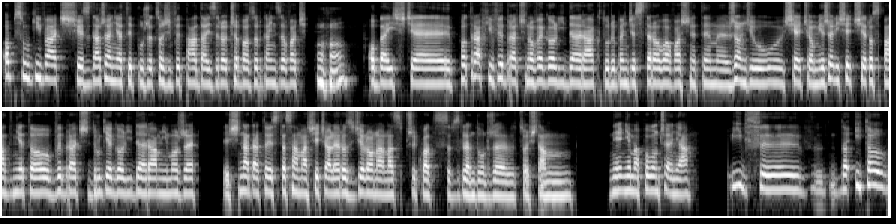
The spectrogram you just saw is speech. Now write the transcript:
obsługiwać zdarzenia typu, że coś wypada i trzeba zorganizować uh mhm. -huh. Obejście, potrafi wybrać nowego lidera, który będzie sterował właśnie tym, rządził siecią. Jeżeli sieć się rozpadnie, to wybrać drugiego lidera, mimo że nadal to jest ta sama sieć, ale rozdzielona na przykład ze względu, że coś tam nie, nie ma połączenia. I, w, no, I to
